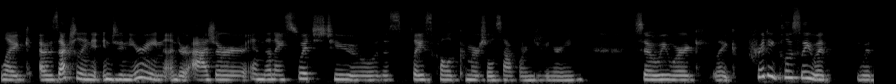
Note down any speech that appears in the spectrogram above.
like I was actually in engineering under Azure, and then I switched to this place called commercial software engineering. So we work like pretty closely with with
